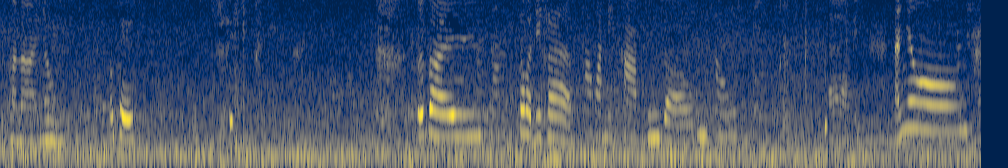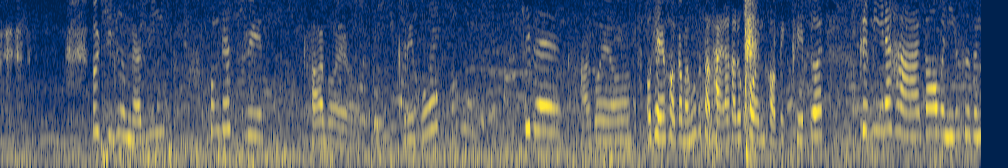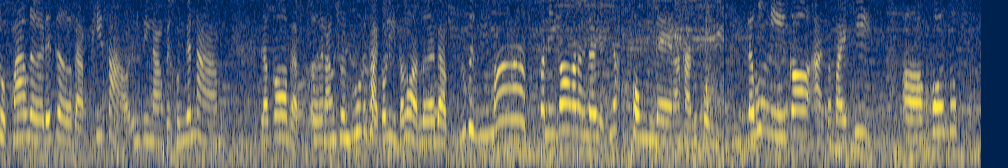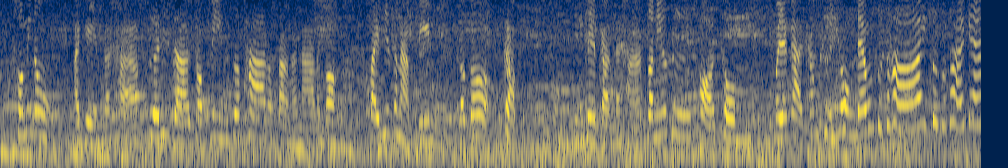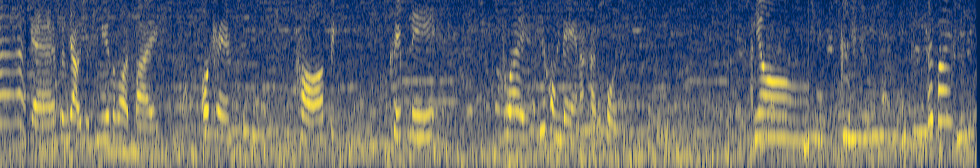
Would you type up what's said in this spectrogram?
다시. 만나요. 오케이. 바이바이. สวัสดีค่ะ 사와디캅. 신자오. 신차오. 안녕. 어, 지금까지 홍대 스트리트 가고요. 그리고 집에 가고요. โอเค ขอกลับมาพูดภาษาไทยนะคะทุกคน ขอปิดคลิปด้วย คลิปนี้นะคะ ก็วันนี้ก็คือสนุกมากเลยได้เจอแบบพี่สาวจริงๆนางเป็นคนเวียดนาม แล้วก็แบบเออนางชวนพูดภาษาเกาหลีตลอดเลยแบบรู้สึกดีมาก ตอนนี้ก็กำลังเดินอยู่ที่ฮงเดนะคะ ทุกคน แล้วพรุ่งนี้ก็อาจจะไปที่เอ่อโคซุกทอมิโนอลอเกนนะคะ เพื่อที่จะช้อปปิ้งเสื้อผ้าต่างๆ นานา แล้วก็ไปที่สนามบิน แล้วก็กลับกรุงเทพกันนะคะ ตอนนี้ก็คือขอชม บรรยากาศค่ำคืนที่ฮงเดวันสุดท้ายคือสุดท้ายแก แกฉันอยากอยู่ที่นี่ตลอดไป โอเค ขอปิดคลิปนี้ด้วยที่ฮงเดนะคะทุกคน อันยอง บ๊ายบาย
